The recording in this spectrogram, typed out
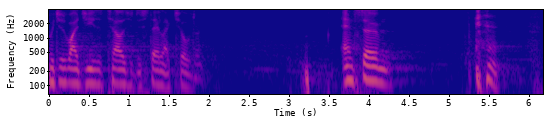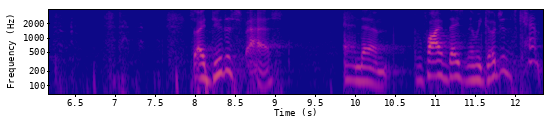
Which is why Jesus tells you to stay like children. And so, so I do this fast, and um, for five days, and then we go to this camp,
